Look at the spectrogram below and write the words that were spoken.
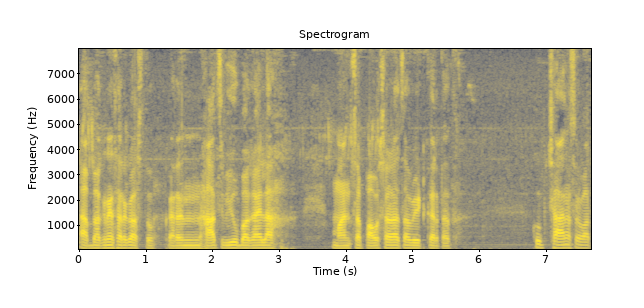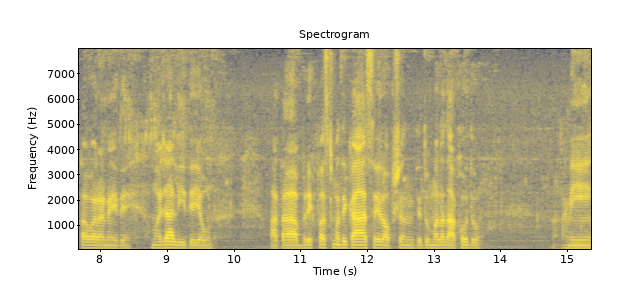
बघण्यासारखा असतो. कारण हाच व्ह्यू बघायला माणसं पावसाळ्याचा वेट करतात. खूप छान असं वातावरण आहे इथे. मजा आली इथे येऊन. आता ब्रेकफास्टमध्ये काय असेल ऑप्शन ते तुम्हाला दाखवतो. आणि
